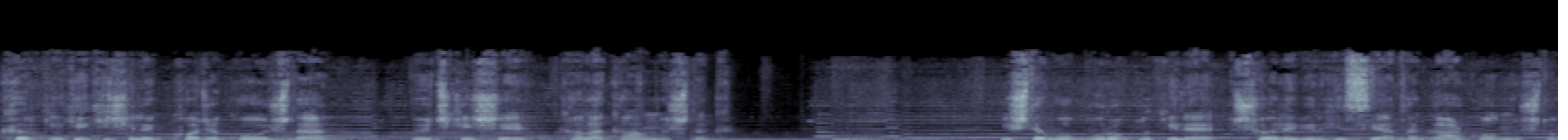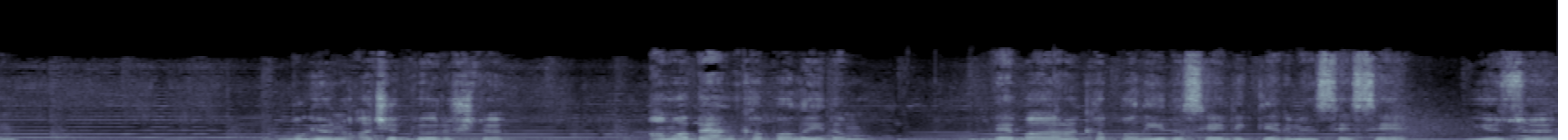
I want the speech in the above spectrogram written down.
42 kişilik koca koğuşta 3 kişi kala kalmıştık. İşte bu burukluk ile şöyle bir hissiyata gark olmuştum. Bugün açık görüştü ama ben kapalıydım ve bana kapalıydı sevdiklerimin sesi, yüzü,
